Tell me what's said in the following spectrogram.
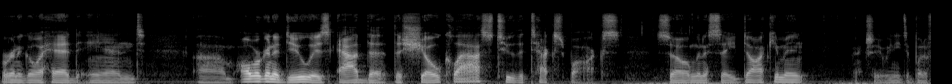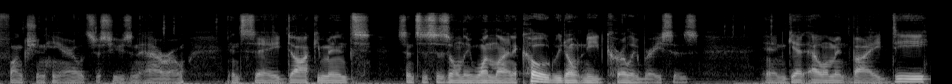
we're going to go ahead and um, all we're going to do is add the, the show class to the text box. So I'm going to say document. Actually, we need to put a function here. Let's just use an arrow and say document. Since this is only one line of code, we don't need curly braces. And get element by ID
